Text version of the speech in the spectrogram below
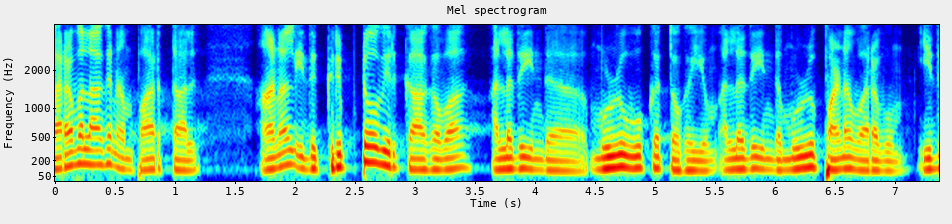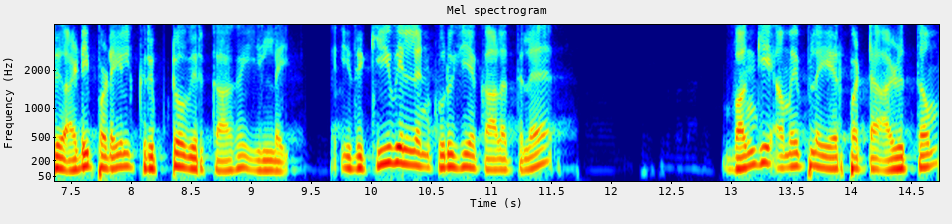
பரவலாக நாம் பார்த்தால் ஆனால் இது கிரிப்டோவிற்காகவா அல்லது இந்த முழு ஊக்கத்தொகையும் அல்லது இந்த முழு பண வரவும் இது அடிப்படையில் கிரிப்டோவிற்காக இல்லை. இது கீவில்லன் குறுகிய காலத்தில் வங்கி அமைப்பில் ஏற்பட்ட அழுத்தம்,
